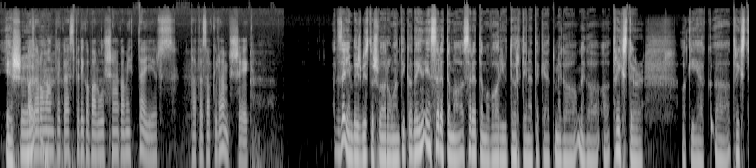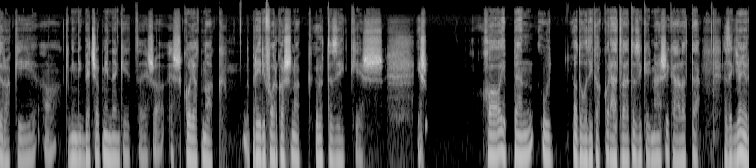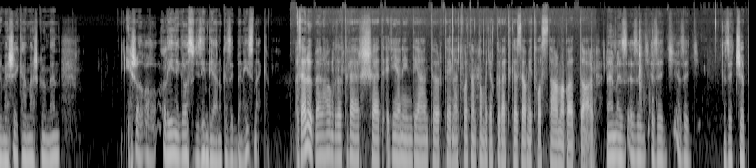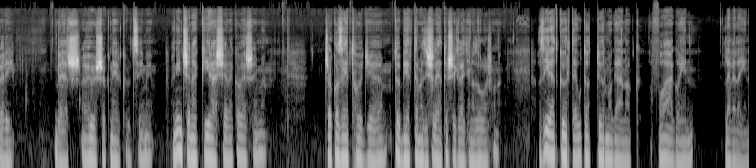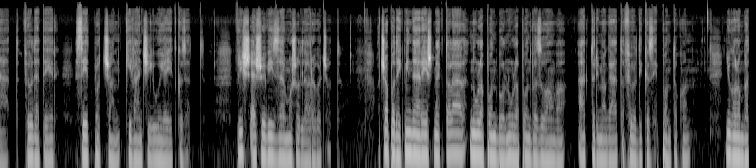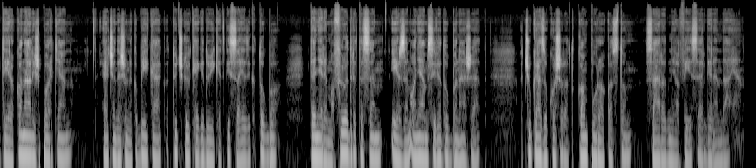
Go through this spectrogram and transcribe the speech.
És Az a romantika, ez pedig a valóság, amit te írsz. Tehát ez a különbség. Hát az enyémben is biztos van romantika, de én, én szeretem, a, szeretem a varjú történeteket, meg a, meg a, a trickster, aki a, a trickster, aki, a, aki mindig becsap mindenkit, és, a, és kolyatnak, préri farkasnak öltözik, és, és ha éppen úgy adódik, akkor átváltozik egy másik állattá. Ezek gyönyörű mesék ám máskülönben, és a, a, a lényege az, hogy az indiánok ezekben hisznek. Az előbb elhangzott versed egy ilyen indián történet volt, nem tudom, hogy a következő, amit hoztál magaddal. Nem, ez, ez, egy, ez, egy, ez, egy, ez egy csepeli vers, a Hősök nélkül című. Meg nincsenek írásjelek a versenyben. Csak azért, hogy több értelmezési lehetőség legyen az olvasónak. Az élet körte utat tör magának a faágain, levelein át. Földet ér, szétplocsan kíváncsi ujjait között. Friss esővízzel mosod le a ragacsot. A csapadék minden rést megtalál, nulla pontból nulla pontba zuhanva, áttöri magát a földi középpontokon. Nyugalomba tér a kanális partján, elcsendesülnek a békák, a tücskők hegedőiket visszahelyezik a tokba, tenyerem a földre teszem, érzem anyám szíve dobbanását. A csukázó kosarat kampóra akasztom, száradni a fészer gerendáján.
